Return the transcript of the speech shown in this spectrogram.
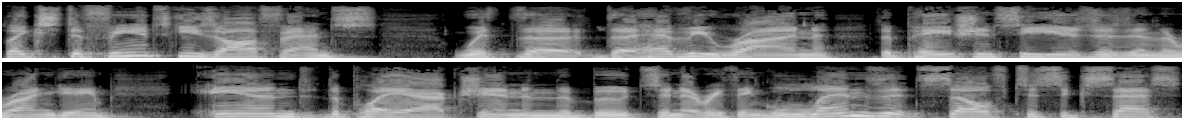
like Stefanski's offense with the the heavy run, the patience he uses in the run game. And the play action and the boots and everything lends itself to success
